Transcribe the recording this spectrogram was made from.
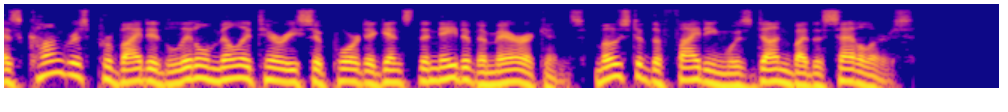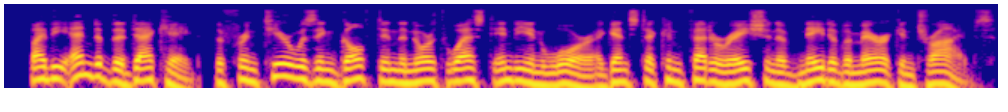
As Congress provided little military support against the Native Americans, most of the fighting was done by the settlers. By the end of the decade, the frontier was engulfed in the Northwest Indian War against a confederation of Native American tribes.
